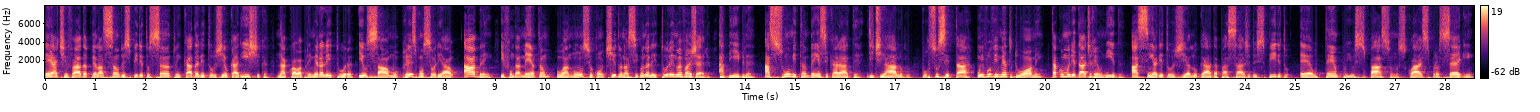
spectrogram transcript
é ativada pela ação do Espírito Santo em cada liturgia eucarística, na qual a primeira leitura e o salmo responsorial abrem e fundamentam o anúncio contido na segunda leitura e no Evangelho. A Bíblia assume também esse caráter de diálogo por suscitar o envolvimento do homem, da comunidade reunida. Assim, a liturgia, lugar da passagem do Espírito, é o tempo e o espaço nos quais prosseguem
